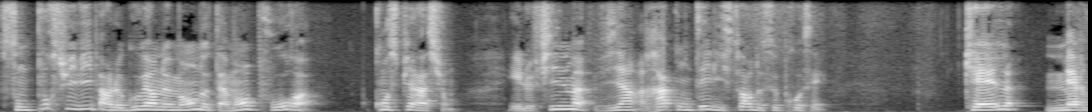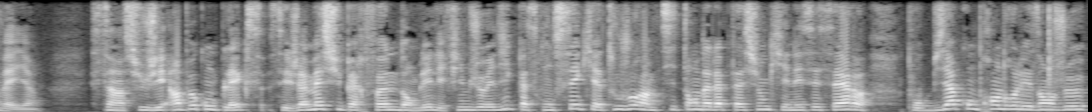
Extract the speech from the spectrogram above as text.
sont poursuivis par le gouvernement, notamment pour conspiration. Et le film vient raconter l'histoire de ce procès. Quelle merveille c'est un sujet un peu complexe, c'est jamais super fun d'emblée les films juridiques parce qu'on sait qu'il y a toujours un petit temps d'adaptation qui est nécessaire pour bien comprendre les enjeux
